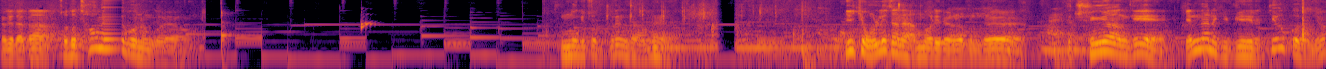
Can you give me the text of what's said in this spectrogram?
여기다가 저도 처음 해보는 거예요. 분무기 좀 뿌린 다음에 이렇게 올리잖아요 앞머리를 여러분들. 근데 중요한 게 옛날에 이렇게 위에를 띄웠거든요.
